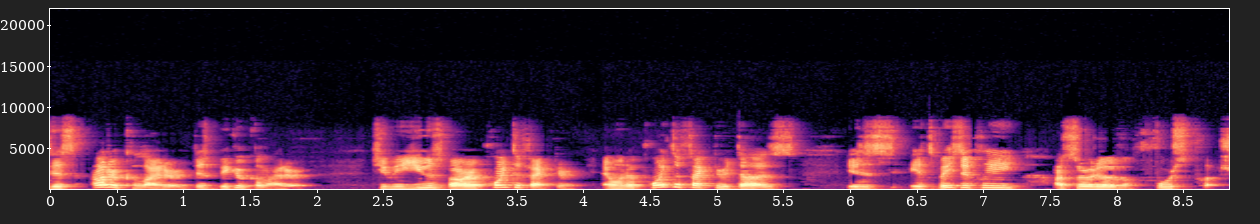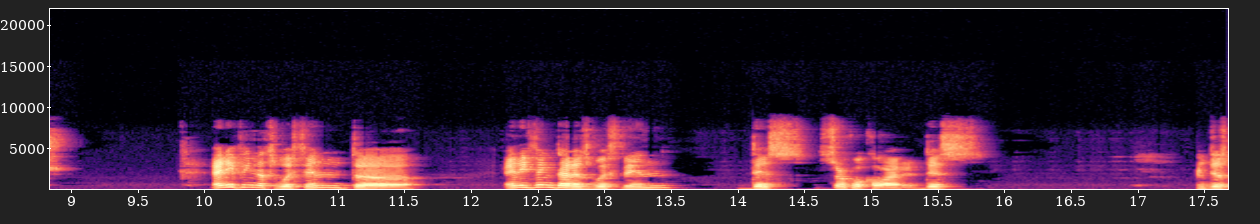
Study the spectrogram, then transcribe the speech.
this other collider, this bigger collider, to be used by a point effector. And what a point effector does is it's basically a sort of force push. Anything that's within the anything that is within this circle collider, this this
